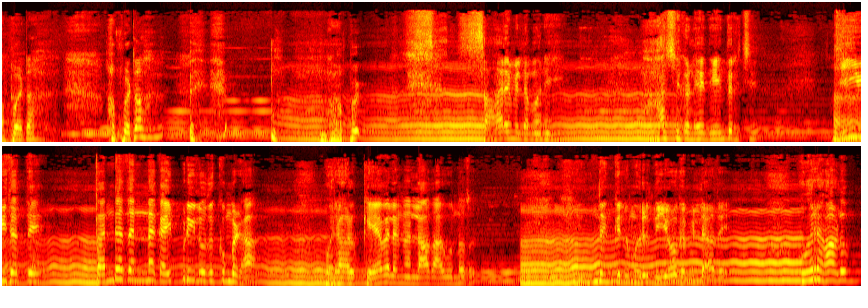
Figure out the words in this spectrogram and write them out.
അപ്പേട്ടാ അപ്പേട്ടാ. സാരമില്ല മോനെ. ആശകളെ നിയന്ത്രിച്ച് ജീവിതത്തെ തന്റെ തന്നെ കൈപ്പിടിയിൽ ഒതുക്കുമ്പോഴാ ഒരാൾ കേവലനല്ലാതാകുന്നത്. എന്തെങ്കിലും ഒരു നിയോഗമില്ലാതെ ഒരാളും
